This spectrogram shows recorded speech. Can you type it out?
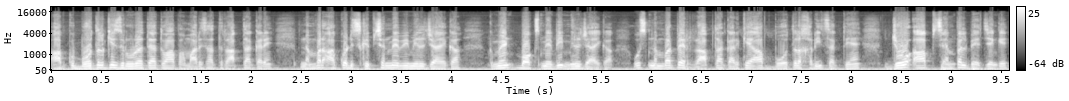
आपको बोतल की ज़रूरत है तो आप हमारे साथ रबता करें। नंबर आपको डिस्क्रिप्शन में भी मिल जाएगा, कमेंट बॉक्स में भी मिल जाएगा। उस नंबर पर रबता करके आप बोतल ख़रीद सकते हैं। जो आप सैंपल भेजेंगे,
